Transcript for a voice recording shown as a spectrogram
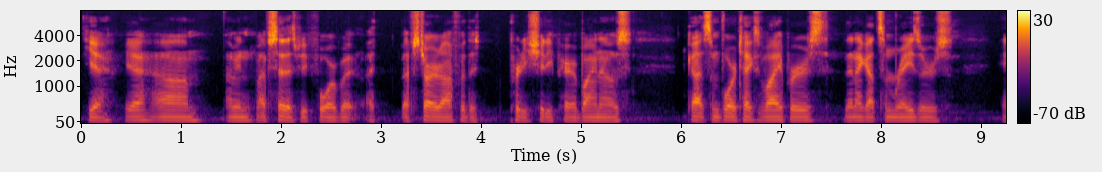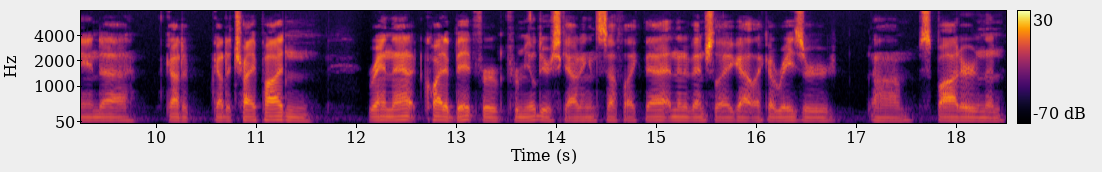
Yeah, yeah. Um, I mean, I've said this before, but I, I've started off with a pretty shitty pair of binos. Got some Vortex Vipers, then I got some Razors, and uh, got a got a tripod and ran that quite a bit for for mule deer scouting and stuff like that. And then eventually I got like a Razor um, spotter, and then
